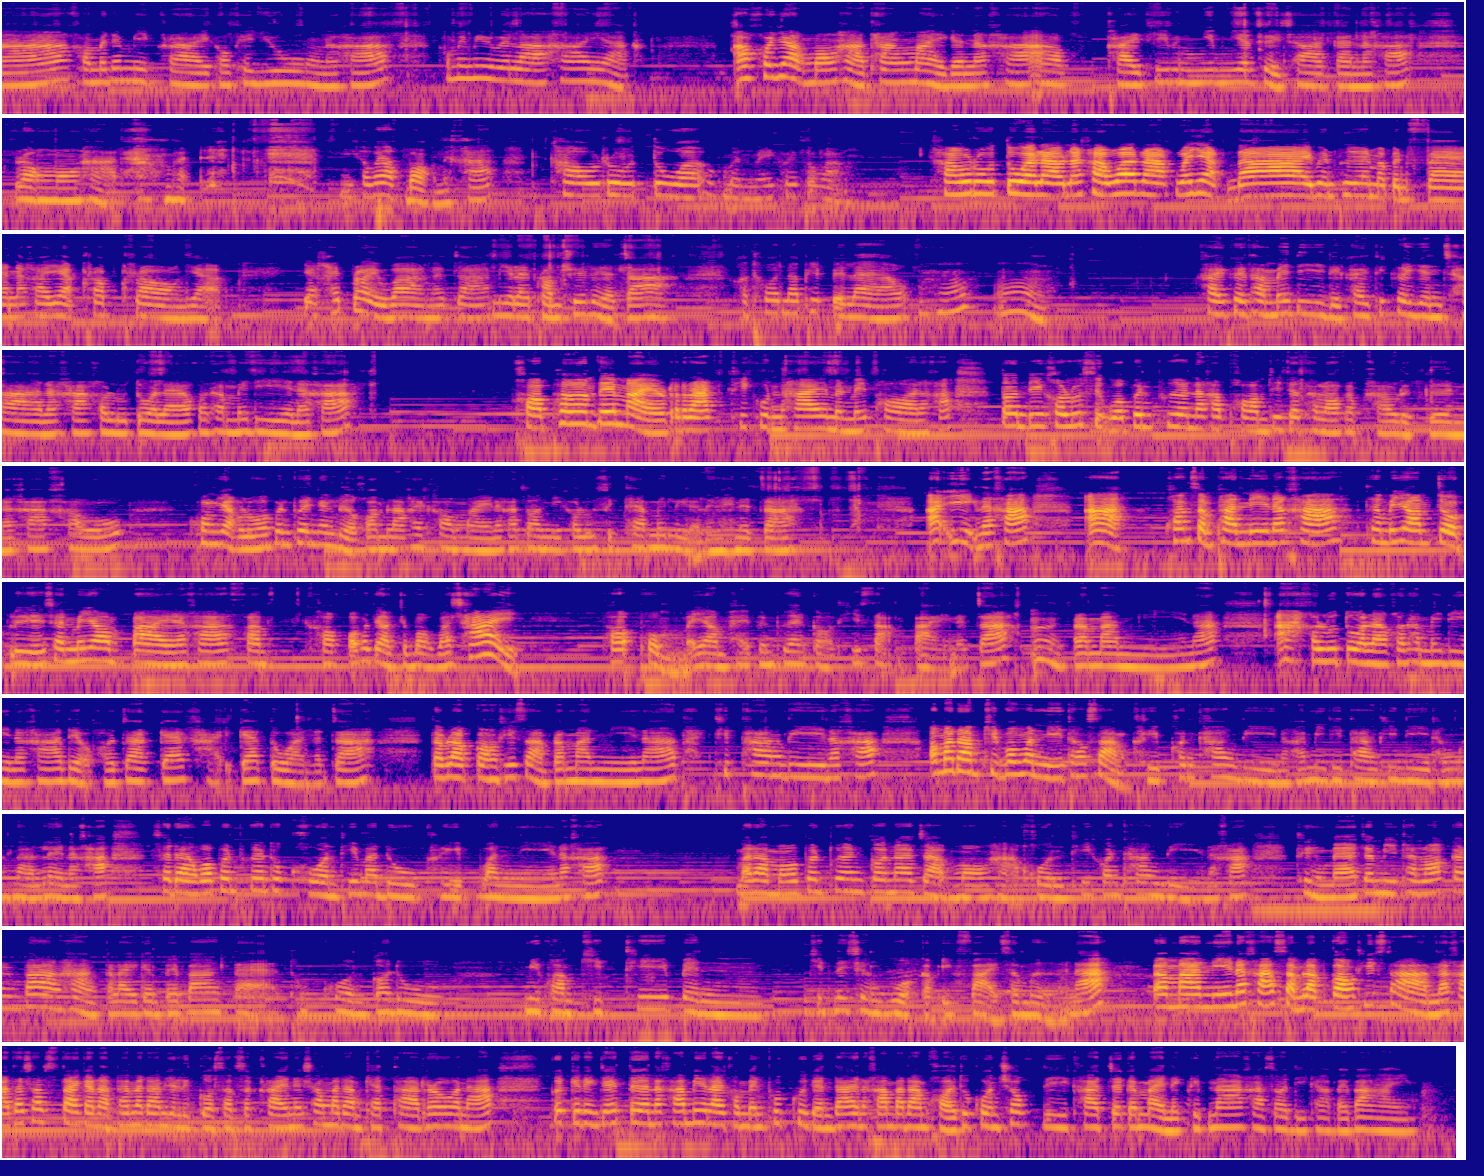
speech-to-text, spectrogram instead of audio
เขาไม่ได้มีใครเขาแค่ยุ่งนะคะ เขาไม่มีเวลาให้อะเอาเขาอยากมองหาทางใหม่กันนะคะเอาใครที่เงียบๆเฉยชากันนะคะ ลองมองหาทางใหม่ นี่เขาอยากบอกนะคะ เขารู้ตัวมันไม่ค่อยสว่างเขารู้ตัวแล้วนะคะว่ารักว่าอยากได้เพื่อนๆมาเป็นแฟนนะคะ อยากครอบครองอยาก อยากให้ปล่อยวางนะจ๊ะ มีอะไรพร้อมช่วยเหลือจ้า ขอโทษนะผิดไปแล้วอือหืออืมใครเคยทำไม่ดีหรือใครที่เคยเย็นชานะคะ เขารู้ตัวแล้วเขาทำไม่ดีนะคะ ขอเพิ่มได้ไหมรักที่คุณให้มันไม่พอนะคะ ตอนนี้เขารู้สึกว่าเพื่อนๆนะคะ พร้อมที่จะทะเลาะกับเขาเหลือเกินนะคะเขาคงอยากรู้ว่าเพื่อนๆยังเหลือความรักให้เขาไหมนะคะ ตอนนี้เขารู้สึกแทบไม่เหลือเลยนะจ๊ะอะอีกนะคะ อะความสัมพันธ์นี้นะคะ เธอไม่ยอมจบหรือฉันไม่ยอมไปนะคะ ความ เขาก็อยากจะบอกว่าใช่ เพราะผมไม่ยอมให้เพื่อนๆกองที่สามไปนะจ๊ะ อืมประมาณนี้นะ อะเขารู้ตัวแล้วเขาทำไม่ดีนะคะ เดี๋ยวเขาจะแก้ไขแก้ตัวนะจ๊ะสำหรับกองที่ 3 ประมาณนี้นะ ทิศทางดีนะคะ เอามาดามคิดว่าวันนี้ทั้ง 3 คลิปค่อนข้างดีนะคะ มีทิศทางที่ดีทั้งนั้นเลยนะคะ แสดงว่าเพื่อนๆทุกคนที่มาดูคลิปวันนี้นะคะ มาดามมองว่าเพื่อนๆ ก็น่าจะมองหาคนที่ค่อนข้างดีนะคะ ถึงแม้จะมีทะเลาะกันบ้างห่างไกลกันไปบ้าง แต่ทุกคนก็ดูมีความคิดที่เป็นคิดในเชิงบวกกับอีกฝ่ายเสมอนะ ประมาณนี้นะคะสำหรับกองที่ 3 นะคะ ถ้าชอบสไตล์การอ่านไพ่มาดามอย่าลืมกด subscribe ในช่องมาดามแคททาโร่นะกดกระดิ่งแจ้งเตือนนะคะ มีอะไรคอมเมนต์พูดคุยกันได้นะคะ มาดามขอให้ทุกคนโชคดีค่ะ เจอกันใหม่ในคลิปหน้าค่ะ สวัสดีค่ะ บ๊ายบาย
